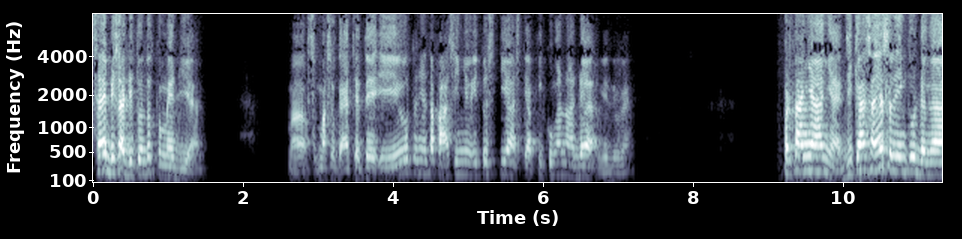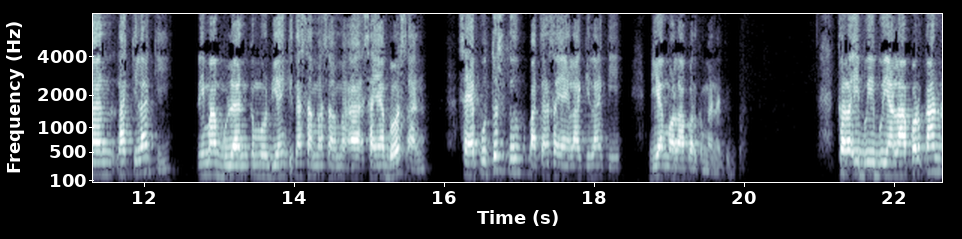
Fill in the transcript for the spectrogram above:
saya bisa dituntut ke media. Masuk ke RCTI, oh, ternyata Kak Sinyo itu setia, setiap tikungan ada gitu kan. Pertanyaannya, jika saya selingkuh dengan laki-laki, lima bulan kemudian kita sama-sama, uh, saya bosan, saya putus tuh pacar saya yang laki-laki, dia mau lapor ke mana coba? Kalau ibu-ibu yang lapor kan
